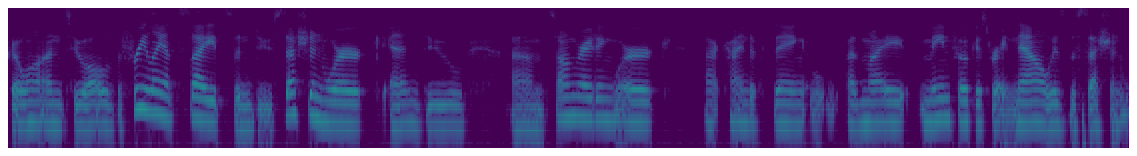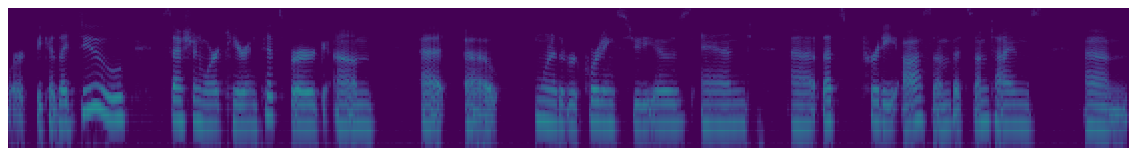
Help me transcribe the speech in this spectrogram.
go on to all of the freelance sites and do session work and do um, songwriting work, that kind of thing. Uh, My main focus right now is the session work because I do session work here in Pittsburgh um, at uh, one of the recording studios, and uh, that's pretty awesome. But sometimes um,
